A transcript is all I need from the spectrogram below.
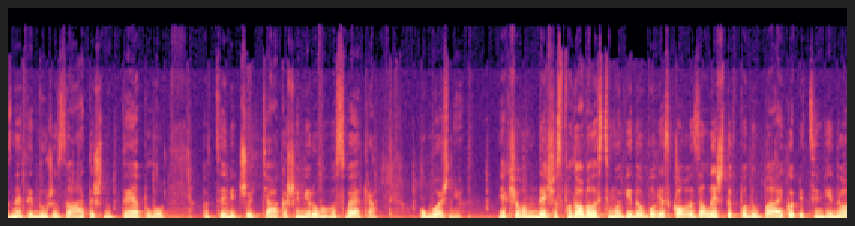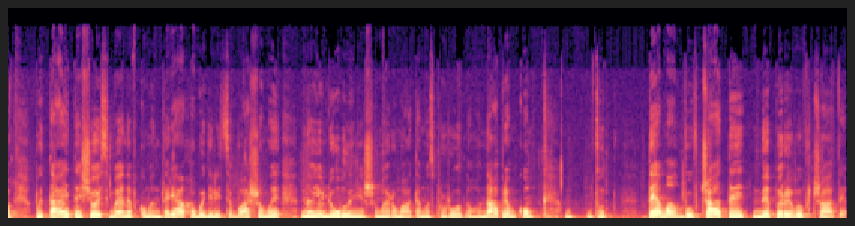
знайти дуже затишну, теплу, це відчуття кашемірового светра. Обожнюю. Якщо вам дещо сподобалось цьому відео, обов'язково залиште вподобайку під цим відео. Питайте щось в мене в коментарях або діліться вашими найулюбленішими ароматами з природного напрямку. Тут тема вивчати, не перевивчати.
